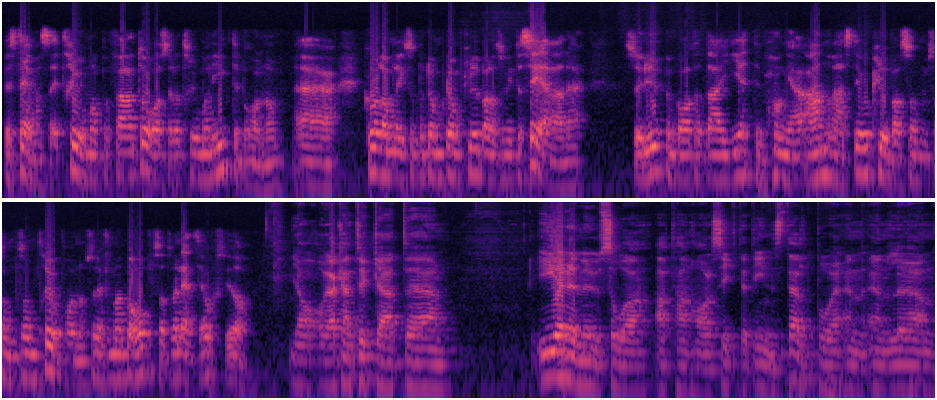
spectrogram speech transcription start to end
bestämma sig. Tror man på Ferran Torres eller tror man inte på honom? Eh, kollar man liksom på de, de klubbarna som är intresserade. så är det uppenbart att det är jättemånga andra storklubbar som, som, som tror på honom. Så det får man bara hoppas att Valencia också gör. Ja, och jag kan tycka att eh, är det nu så att han har siktet inställt på en, en lön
